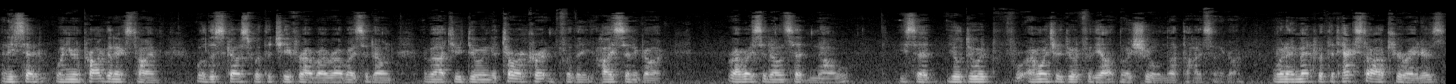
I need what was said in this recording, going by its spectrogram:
And he said, when you're in Prague the next time, we'll discuss with the chief rabbi, Rabbi Sidon, about you doing a Torah curtain for the high synagogue. Rabbi Sidon said no. He said, you'll do it for, I want you to do it for the Altneuschul, not the high synagogue. When I met with the textile curators,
